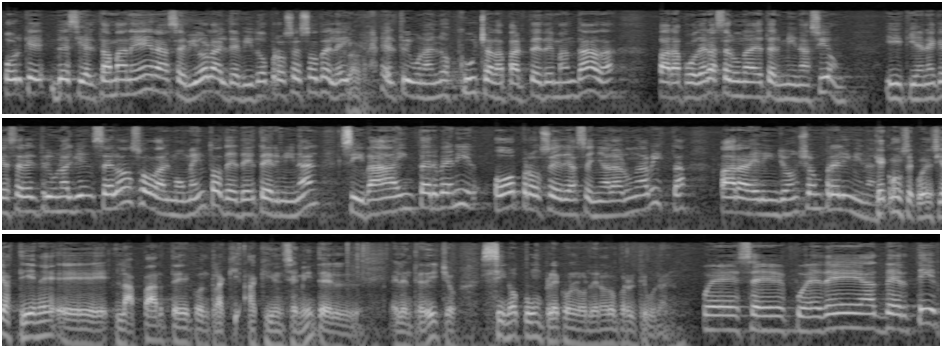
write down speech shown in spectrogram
porque de cierta manera se viola el debido proceso de ley. El tribunal no escucha la parte demandada para poder hacer una determinación y tiene que ser el tribunal bien celoso al momento de determinar si va a intervenir o procede a señalar una vista para el injunction preliminar. ¿Qué consecuencias tiene eh, la parte contra a quien se emite el, entredicho si no cumple con lo ordenado por el tribunal? Pues se puede advertir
